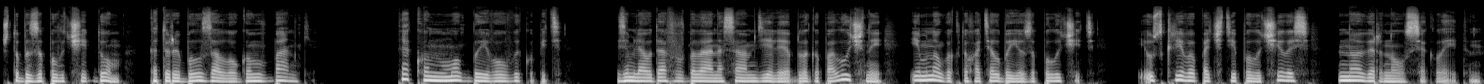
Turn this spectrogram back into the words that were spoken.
чтобы заполучить дом, который был залогом в банке. Так он мог бы его выкупить. Земля у Даффов была на самом деле благополучной, и много кто хотел бы ее заполучить. И у Скрива почти получилось, но вернулся Клейтон.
